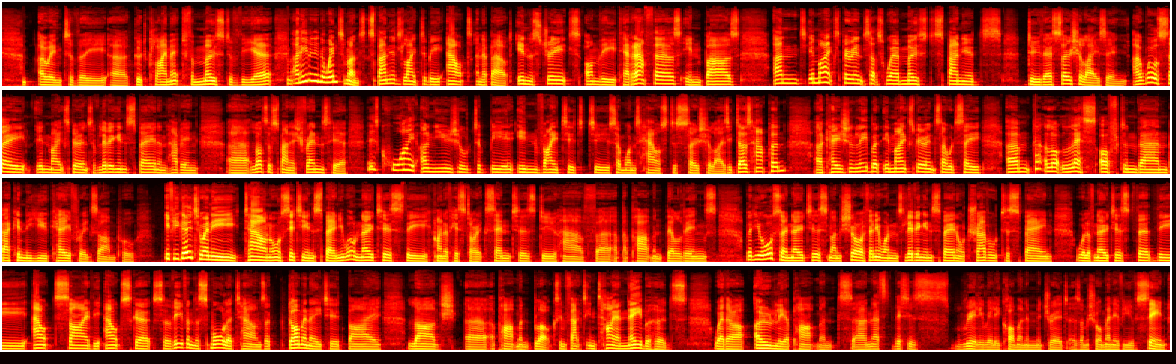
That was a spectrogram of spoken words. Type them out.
owing to the uh, good climate for most of the year. And even in the winter months, Spaniards like to be out and about in the streets, on the terrazas, in bars. And in my experience, that's where most Spaniards do their socializing. I will say, in my experience of living in Spain and having uh, lots of Spanish friends here, it's quite unusual to be invited to someone's house to socialize. It does happen occasionally, but in my experience, I would say um, a lot less often than back in the UK, for example. If you go to any town or city in Spain, you will notice the kind of historic centres do have uh, apartment buildings. But you also notice, and I'm sure if anyone's living in Spain or travelled to Spain, will have noticed that the outside, the outskirts of even the smaller towns are dominated by large uh, apartment blocks. In fact, entire neighborhoods where there are only apartments, and that's this is really really common in Madrid, as I'm sure many of you have seen.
